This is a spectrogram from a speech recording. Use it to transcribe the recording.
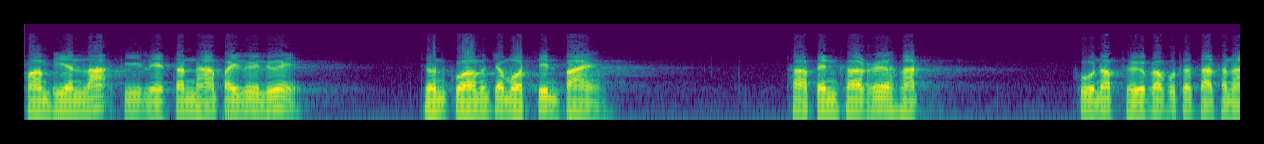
ความเพียรละกิเลสตัณหาไปเรื่อยๆ จนกว่ามันจะหมดสิ้นไป ถ้าเป็นคาเรือหัดผู้นับถือพระพุทธศาสนา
